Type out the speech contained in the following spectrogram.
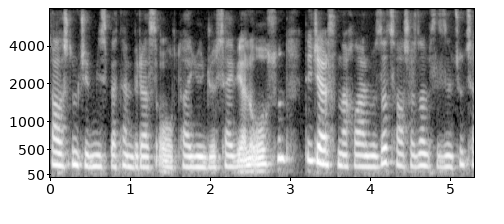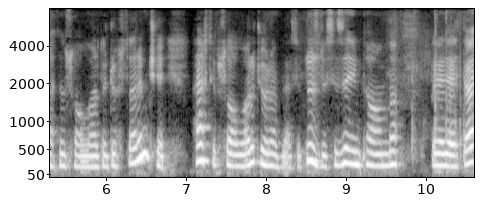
Çalışdım ki, nisbətən biraz orta yüngül səviyyəli olsun. Digər sınaqlarımızda çalışacağam sizin üçün çətin sualları da göstərim ki, hər tip sualları görə biləsiniz. Düzdür, sizi imtahanda belə deyək də,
